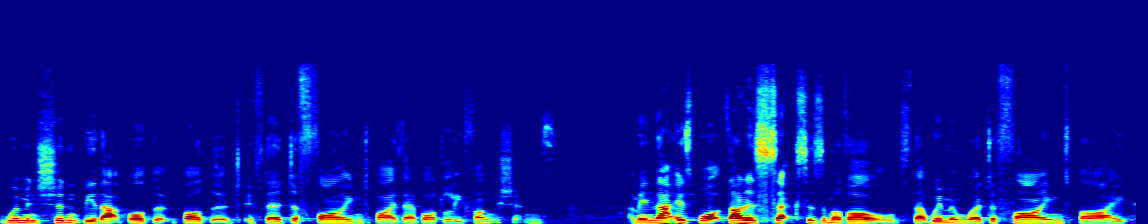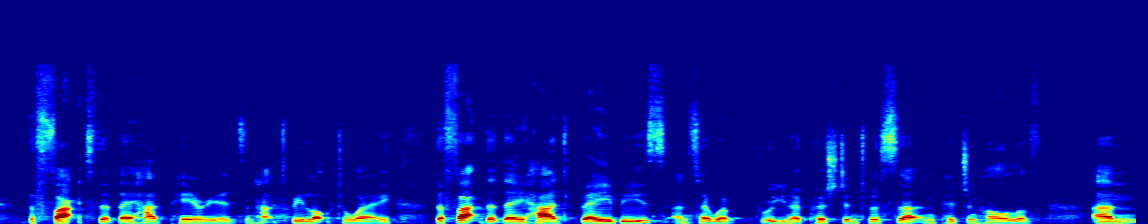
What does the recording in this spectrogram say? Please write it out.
women shouldn't be that bothered, bothered if they're defined by their bodily functions. I mean, that is what that is sexism of old. That women were defined by the fact that they had periods and had to be locked away, the fact that they had babies and so were, you know, pushed into a certain pigeonhole of um,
